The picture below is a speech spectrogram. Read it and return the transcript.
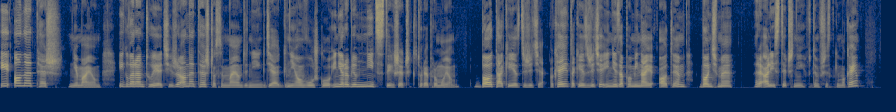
I one też nie mają. I gwarantuję ci, że one też czasem mają dni, gdzie gniją w łóżku i nie robią nic z tych rzeczy, które promują. Bo takie jest życie, ok? Takie jest życie i nie zapominaj o tym. Bądźmy realistyczni w tym wszystkim, ok?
